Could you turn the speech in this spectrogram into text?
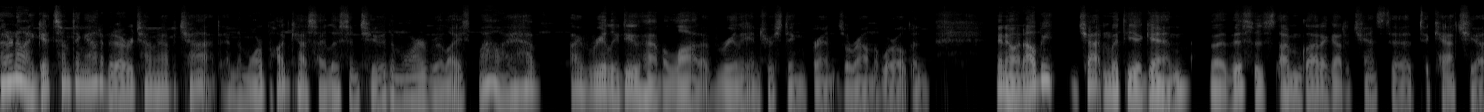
I don't know. I get something out of it every time I have a chat, and the more podcasts I listen to, the more I realize, wow, I have. I really do have a lot of really interesting friends around the world, and you know, and I'll be chatting with you again. But this is, I'm glad I got a chance to to catch you,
